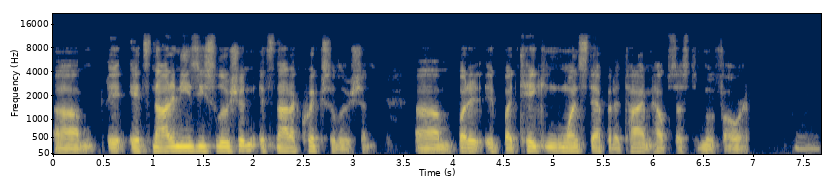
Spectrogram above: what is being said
Um, it, it's not an easy solution. It's not a quick solution, um, but it, it, but taking one step at a time helps us to move forward. Mm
